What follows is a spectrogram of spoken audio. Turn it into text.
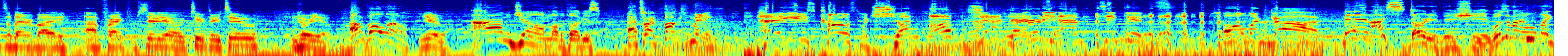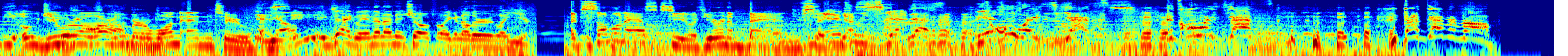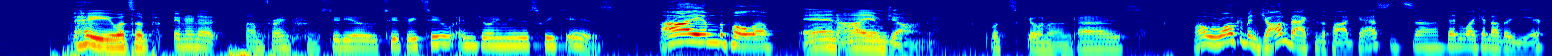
What's up, everybody? I'm Frank from Studio 232. And who are you? I'm Polo. You. I'm John, motherfuckers. That's right, fuck Smitty. Hey, East Coast! Like, shut up, Jack! I already have tickets! Oh my god! Man, I started this shit. Wasn't I on like the OG? You were on on number one and two. Yeah, Yep. see? Exactly. And then I didn't show up for like another like year. If someone asks you if you're in a band, you The say answer yes. is yes. Yes. The It's answer is always yes. It's always yes. God damn it, Rob. Hey, what's up, Internet? I'm Frank from Studio 232, and joining me this week is. I am the Polo. And I am John. What's going on, guys? Well, we're welcoming John back to the podcast. It's uh, been like another year.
